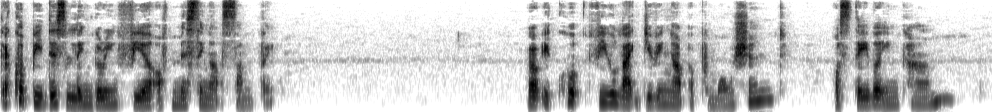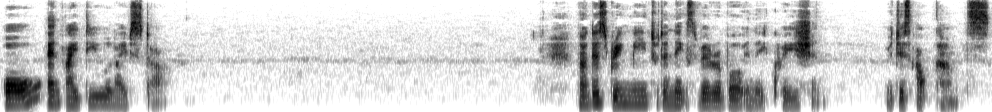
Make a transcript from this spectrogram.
There could be this lingering fear of missing out something. Well, it could feel like giving up a promotion or stable income or an ideal lifestyle. Now, this brings me to the next variable in the equation which is outcomes.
